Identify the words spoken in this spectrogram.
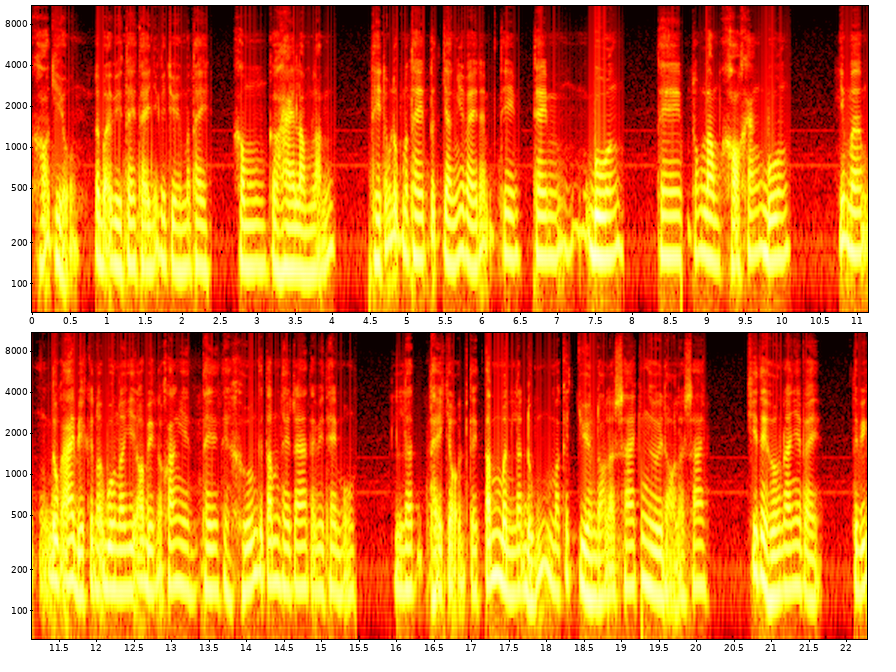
khó chịu. Là bởi vì thầy thấy những cái chuyện mà thầy không có hài lòng lắm thì trong lúc mà thầy tức giận như vậy đó thì thầy buồn thầy trong lòng khó khăn buồn. Nhưng mà đâu có ai biết cái nỗi buồn là gì ai biết nó khoan gì. Thầy, thầy hướng cái tâm thầy ra tại vì thầy muốn là thầy chỗ thầy tâm mình là đúng mà cái chuyện đó là sai cái người đó là sai. Khi thầy hướng ra như vậy thầy biết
